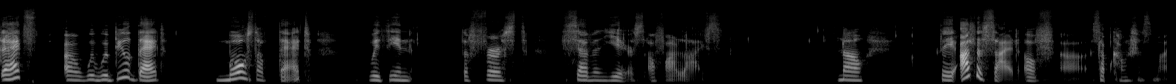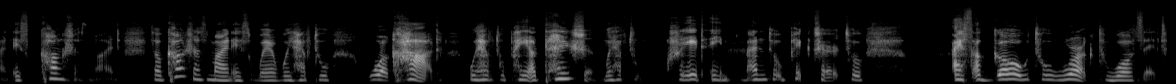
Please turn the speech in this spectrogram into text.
that's uh, we will build that most of that within the first seven years of our lives. Now, the other side of uh, subconscious mind is conscious mind. So conscious mind is where we have to work hard. We have to pay attention. We have to create a mental picture to as a goal to work towards it.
